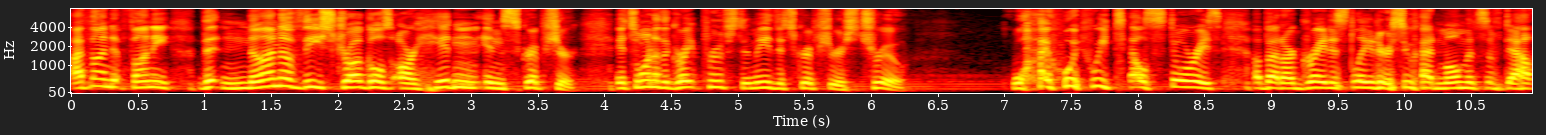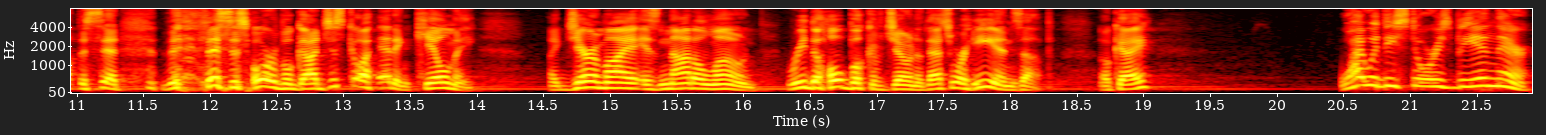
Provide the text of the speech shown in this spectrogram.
I find it funny that none of these struggles are hidden in Scripture. It's one of the great proofs to me that Scripture is true. Why would we tell stories about our greatest leaders who had moments of doubt that said, This is horrible, God, just go ahead and kill me? Like Jeremiah is not alone. Read the whole book of Jonah. That's where he ends up, okay? Why would these stories be in there?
